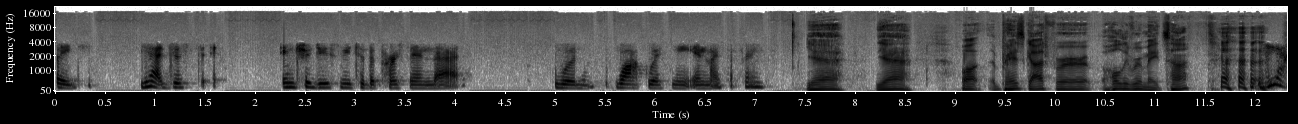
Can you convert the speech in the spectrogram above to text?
like, yeah, just introduce me to the person that would walk with me in my suffering. Yeah, yeah. Well, praise God for holy roommates, huh? yeah.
